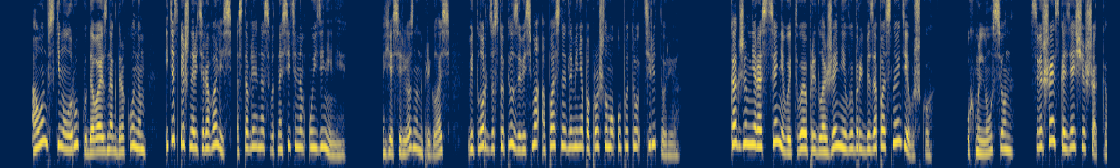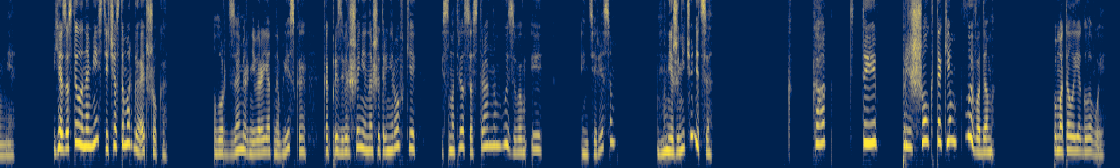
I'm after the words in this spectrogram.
А он вскинул руку, давая знак драконам, и те спешно ретировались, оставляя нас в относительном уединении. Я серьезно напряглась, ведь лорд заступил за весьма опасную для меня по прошлому опыту территорию. «Как же мне расценивать твое предложение выбрать безопасную девушку?» Ухмыльнулся он, совершая скользящий шаг ко мне. Я застыла на месте, часто моргая от шока. Лорд замер невероятно близко, как при завершении нашей тренировки, и смотрел со странным вызовом и... интересом? Мне же не чудится. «Как ты пришел к таким выводам?» Помотала я головой.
